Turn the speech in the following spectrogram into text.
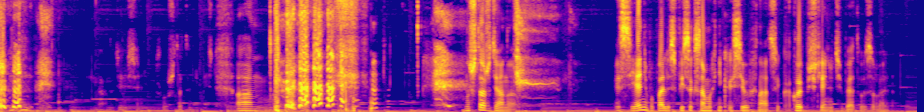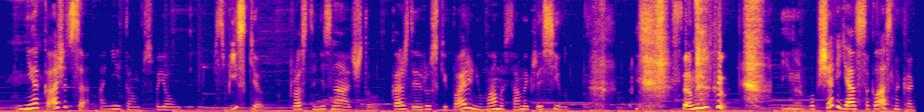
Да, надеюсь, они слушают это не вместе. Ам, Ну что ж, Диана, россияне попали в список самых некрасивых наций. Какое впечатление у тебя это вызывает? Мне кажется, они там в своем списке просто не знают, что каждый русский парень у мамы самый красивый. Самый милый. И Да. вообще я согласна, как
